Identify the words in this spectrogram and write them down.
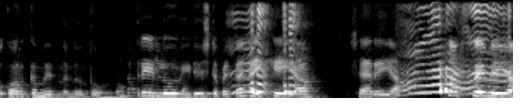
ഒക്കെ ഉറക്കം വരുന്നുണ്ടെന്ന് തോന്നുന്നു. അത്രയേ ഉള്ളൂ. വീഡിയോ ഇഷ്ടപ്പെട്ടാൽ ലൈക്ക് ചെയ്യുക ഷെയർ ചെയ്യുക സബ്സ്ക്രൈബ് ചെയ്യുക.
